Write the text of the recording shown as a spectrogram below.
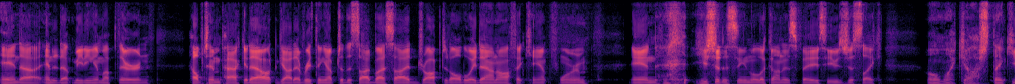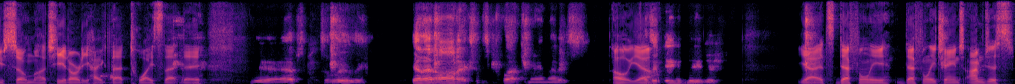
and uh, ended up meeting him up there and helped him pack it out, got everything up to the side by side, dropped it all the way down off at camp for him. And you should have seen the look on his face. He was just like, Oh my gosh, thank you so much. He had already hiked that twice that day. Yeah, absolutely. Yeah, that onX is clutch, man. That is. Oh yeah. That's a game changer. Yeah, it's definitely definitely changed. I'm just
